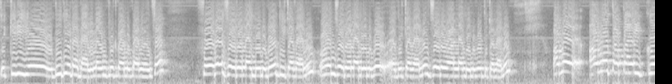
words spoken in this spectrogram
के अरे यो दुई दुईवटा भ्यालुलाई इन्क्लुड गर्नुपर्ने हुन्छ। फोर र जेरोलाई लिनुभयो दुईवटा भ्यालु वान जेरोलाई लिनुभयो दुईवटा भ्यालु जेरो वानलाई लिनुभयो दुईवटा भ्यालु अब अब तपाईँको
